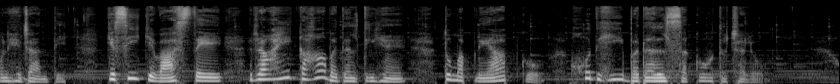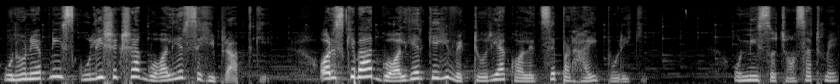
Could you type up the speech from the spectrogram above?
उन्हें जानती। किसी के वास्ते राहें कहाँ बदलती हैं, तुम अपने आप को खुद ही बदल सको तो चलो। उन्होंने अपनी स्कूली शिक्षा ग्वालियर से ही प्राप्त की और इसके बाद ग्वालियर के ही विक्टोरिया कॉलेज से पढ़ाई पूरी की। 1964 में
